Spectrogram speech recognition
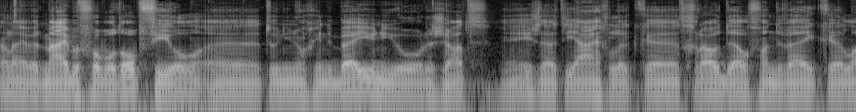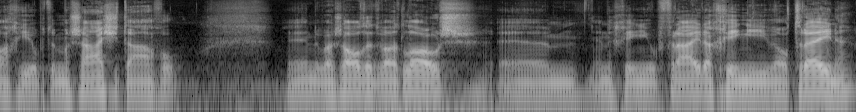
alleen wat mij bijvoorbeeld opviel uh, toen hij nog in de B-junioren zat, is dat hij eigenlijk uh, het groot deel van de week uh, lag hij op de massagetafel. En er was altijd wat los. Um, en dan ging hij op vrijdag ging hij wel trainen.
